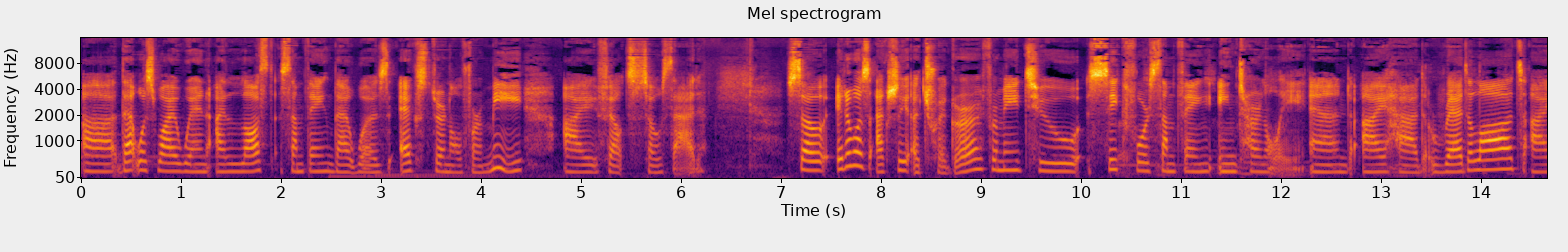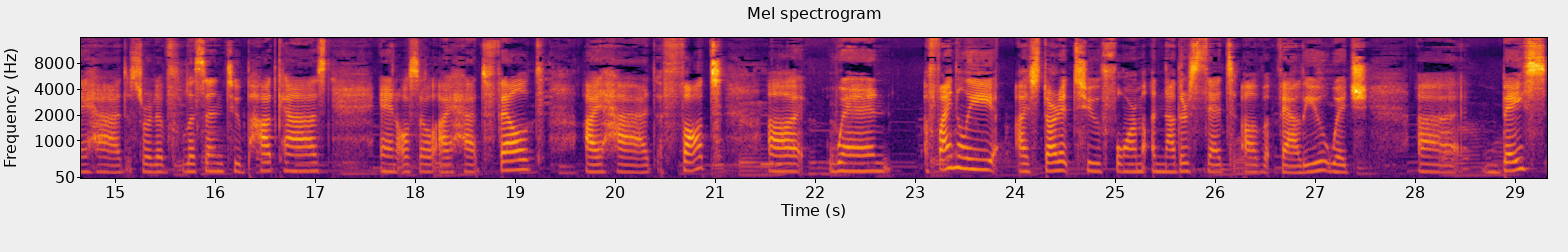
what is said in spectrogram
Uh, that was why when I lost something that was external for me, I felt so sad. So it was actually a trigger for me to seek for something internally. And I had read a lot, I had sort of listened to podcasts, and also I had felt, I had thought uh, when finally I started to form another set of value, which uh, base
